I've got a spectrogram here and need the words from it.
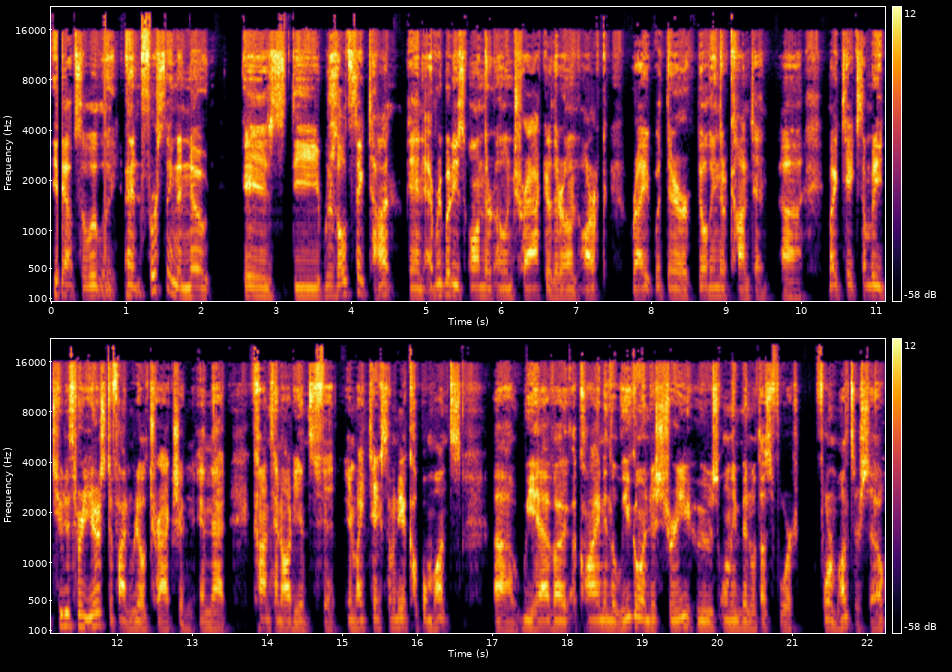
Yeah, absolutely. And first thing to note is the results take time and everybody's on their own track or their own arc, right? With their building their content. Uh, might take somebody two to three years to find real traction in that content audience fit. It might take somebody a couple months. Uh, we have a, a, client in the legal industry who's only been with us for four months or so.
